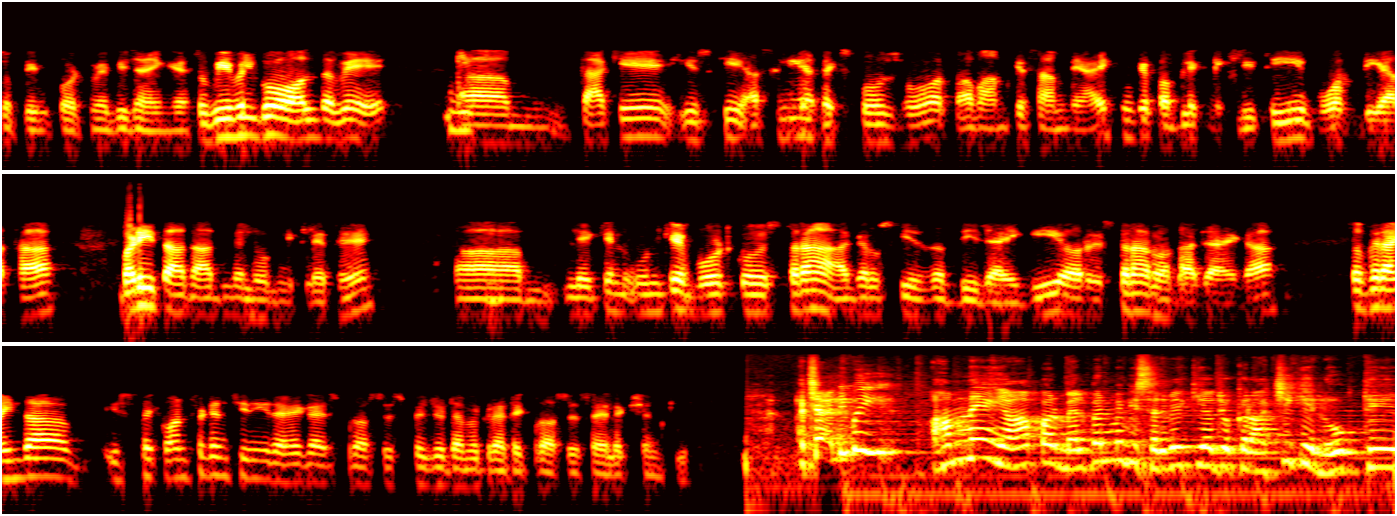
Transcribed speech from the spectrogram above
سپریم کورٹ میں بھی جائیں گے۔ تو وی ول گو آل دا وے تاکہ اس کی اصلیت ایکسپوز ہو اور عوام کے سامنے آئے کیونکہ پبلک نکلی تھی ووٹ دیا تھا۔ بڑی تعداد میں لوگ نکلے تھے۔ لیکن ان کے ووٹ کو اس طرح اگر اس کی عزت دی جائے گی اور اس طرح رودا جائے گا تو پھر آئندہ اس پہ کانفیڈنس ہی نہیں رہے گا اس پروسیس پہ جو ڈیموکریٹک پروسیس ہے الیکشن کی۔ اچھا علی بھائی ہم نے یہاں پر میلبرن میں بھی سروے کیا جو کراچی کے لوگ تھے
